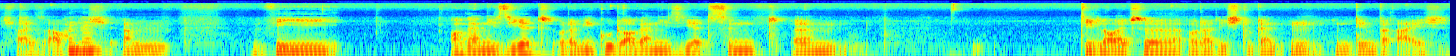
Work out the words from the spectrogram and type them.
ich weiß es auch Mhm. nicht, ähm, wie organisiert oder wie gut organisiert sind ähm, die Leute oder die Studenten in dem Bereich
